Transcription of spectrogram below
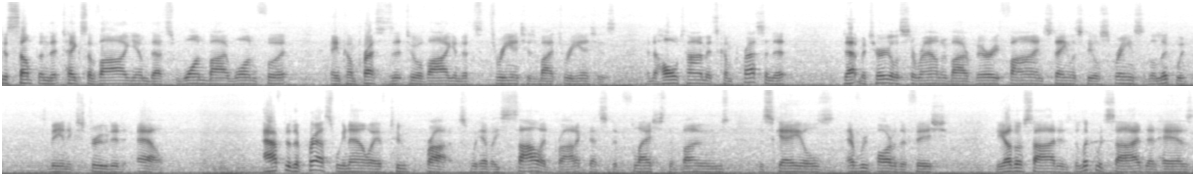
just something that takes a volume that's one by one foot and compresses it to a volume that's three inches by three inches. And the whole time it's compressing it, that material is surrounded by a very fine stainless steel screen, so the liquid is being extruded out. After the press, we now have two products. We have a solid product, that's the flesh, the bones, the scales, every part of the fish. The other side is the liquid side that has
